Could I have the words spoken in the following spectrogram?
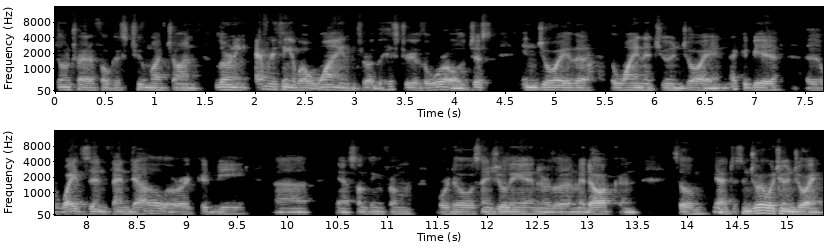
Don't try to focus too much on learning everything about wine throughout the history of the world. Just enjoy the, the wine that you enjoy. And that could be a, a white Zinfandel or it could be uh, yeah, something from Bordeaux, Saint Julien, or the Medoc. And so, yeah, just enjoy what you enjoy.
